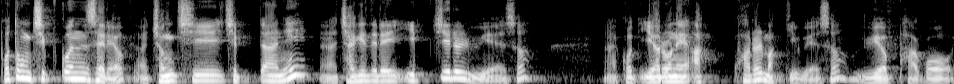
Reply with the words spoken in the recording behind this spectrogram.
보통 집권 세력, 정치 집단이 자기들의 입지를 위해서 곧 여론의 악화를 막기 위해서 위협하고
